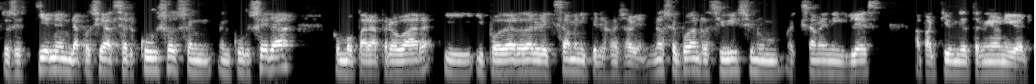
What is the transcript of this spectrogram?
Entonces tienen la posibilidad de hacer cursos en, Coursera como para aprobar y, y, poder dar el examen y que les vaya bien. No se pueden recibir sin un examen en inglés a partir de un determinado nivel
